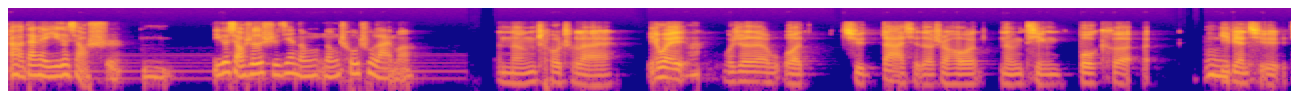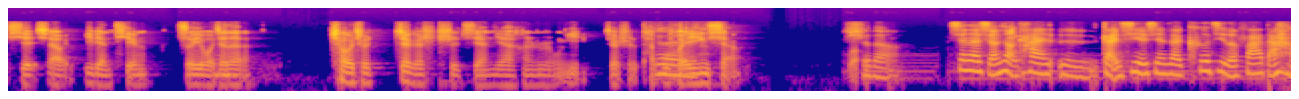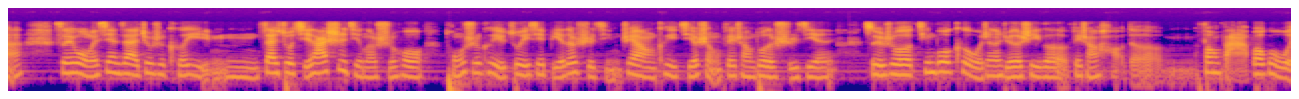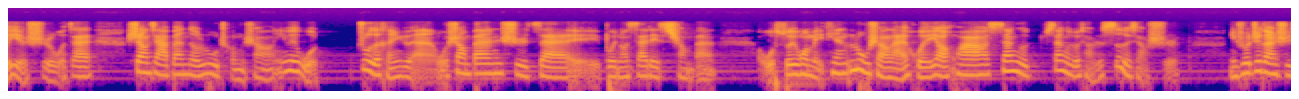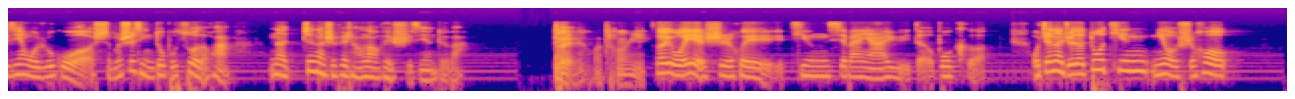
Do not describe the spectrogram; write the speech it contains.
啊，大概一个小时。嗯，一个小时的时间能能抽出来吗？能抽出来，因为我觉得我去大学的时候能听播客，一边去学校一边听，所以我觉得。抽出这个时间也很容易，就是它不会影响。是的，现在想想看，嗯，感谢现在科技的发达，所以我们现在就是可以，嗯，在做其他事情的时候，同时可以做一些别的事情，这样可以节省非常多的时间。所以说，听播客我真的觉得是一个非常好的方法。包括我也是，我在上下班的路程上，因为我住的很远，我上班是在 Buenos Aires 上班。我所以，我每天路上来回要花三个三个多小时，四个小时。你说这段时间我如果什么事情都不做的话，那真的是非常浪费时间，对吧？对，我同意。所以我也是会听西班牙语的播客。我真的觉得多听，你有时候，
